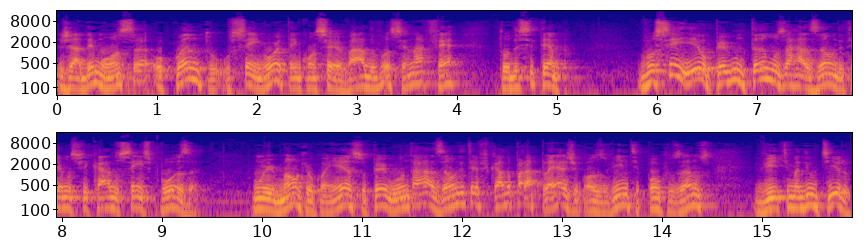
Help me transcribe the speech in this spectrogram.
já demonstra o quanto o Senhor tem conservado você na fé todo esse tempo. Você e eu perguntamos a razão de termos ficado sem esposa. Um irmão que eu conheço pergunta a razão de ter ficado paraplégico aos 20 e poucos anos, vítima de um tiro.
